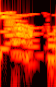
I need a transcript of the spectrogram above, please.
Gracias.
